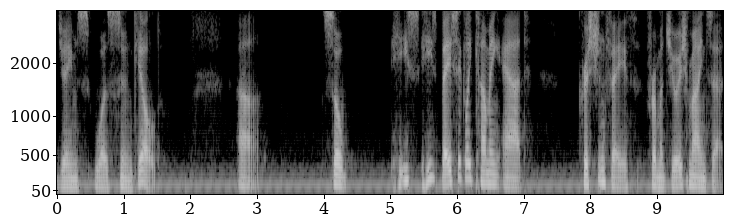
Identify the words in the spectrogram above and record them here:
James was soon killed. Uh, so he's, he's basically coming at Christian faith from a Jewish mindset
